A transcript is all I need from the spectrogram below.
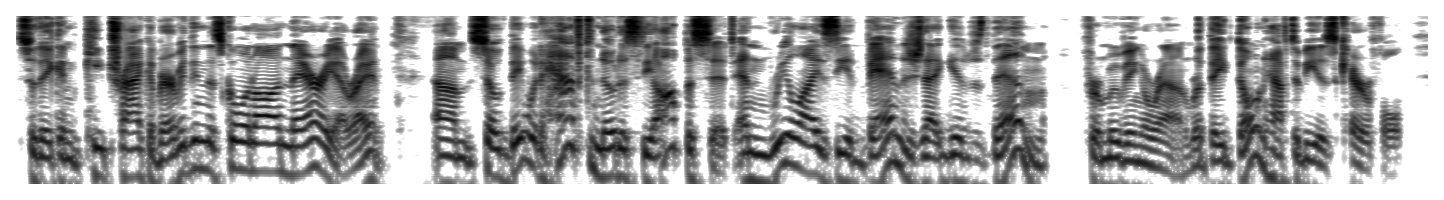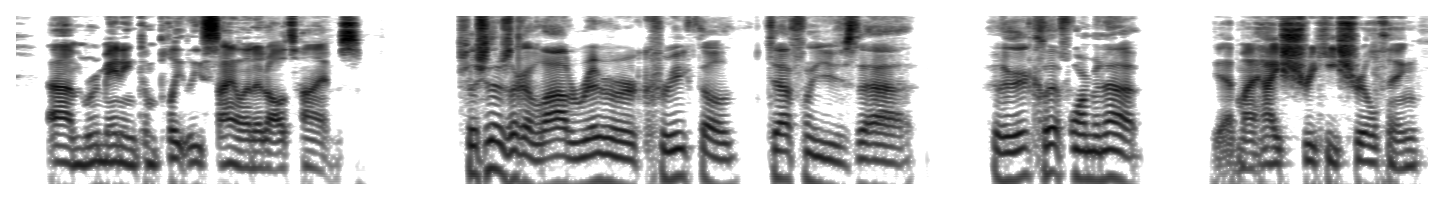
so they can keep track of everything that's going on in the area, right? Um, so they would have to notice the opposite and realize the advantage that gives them for moving around, where they don't have to be as careful, um, remaining completely silent at all times. Especially if there's like a loud river or creek, they'll definitely use that. There's a cliff warming up. Yeah, my high shrieky shrill thing.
